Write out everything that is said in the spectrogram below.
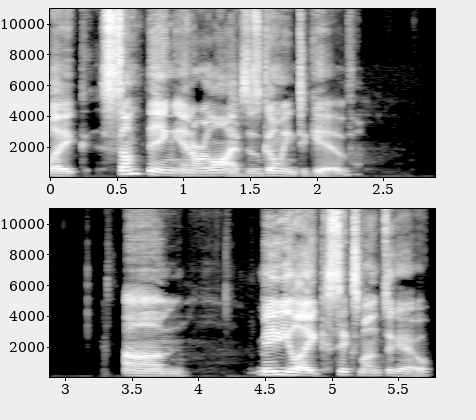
like something in our lives is going to give. Um, maybe like six months ago,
